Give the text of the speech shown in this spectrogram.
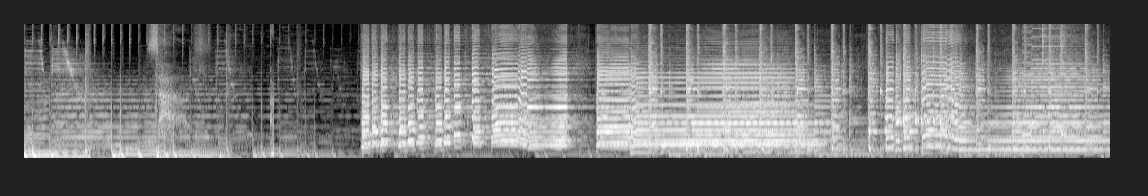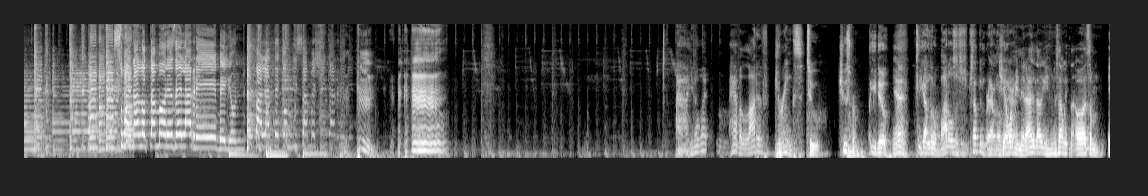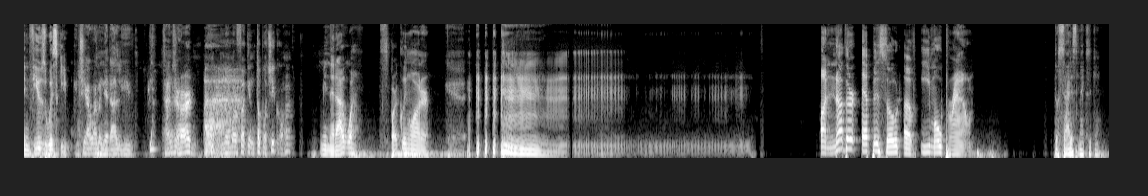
To choose from. You do. Yeah. You got little bottles of something brown over agua there. mineral, doggy. Unas agüita- Oh, some infused whiskey. Agua mineral. You, times are hard. No ah. more fucking Topo Chico, huh? Mineragua. Sparkling water. Yeah. Another episode of Emo Brown. The saddest Mexican.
